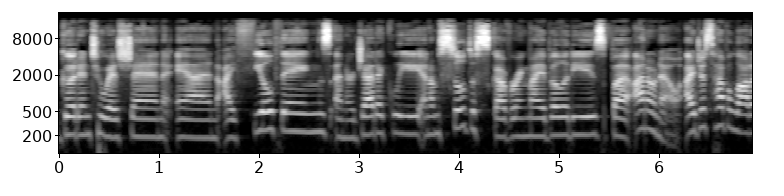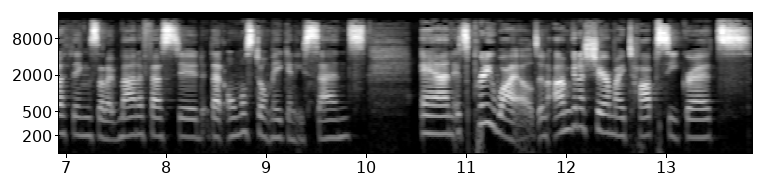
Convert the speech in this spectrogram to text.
good intuition and I feel things energetically, and I'm still discovering my abilities. But I don't know. I just have a lot of things that I've manifested that almost don't make any sense. And it's pretty wild. And I'm going to share my top secrets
